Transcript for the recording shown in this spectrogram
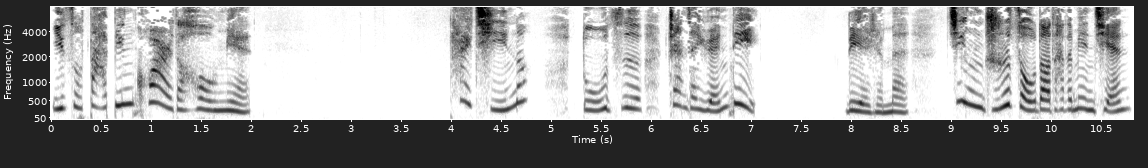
一座大冰块的后面。泰奇呢，独自站在原地，猎人们。径直走到他的面前，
